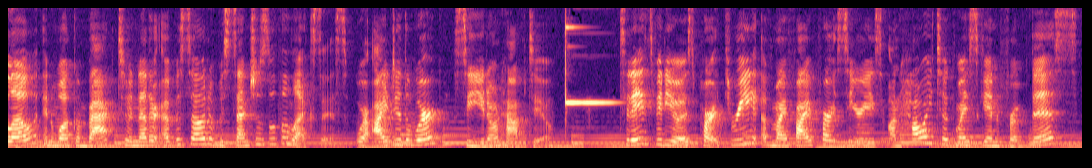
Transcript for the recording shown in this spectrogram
Hello and welcome back to another episode of Essentials with Alexis, where I do the work so you don't have to. Today's video is part three of my five part series on how I took my skin from this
